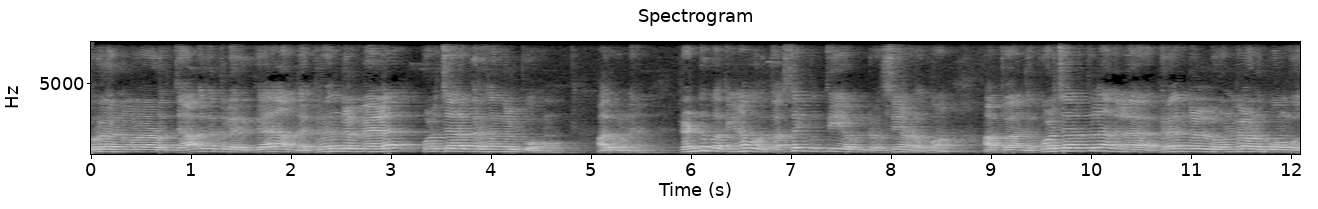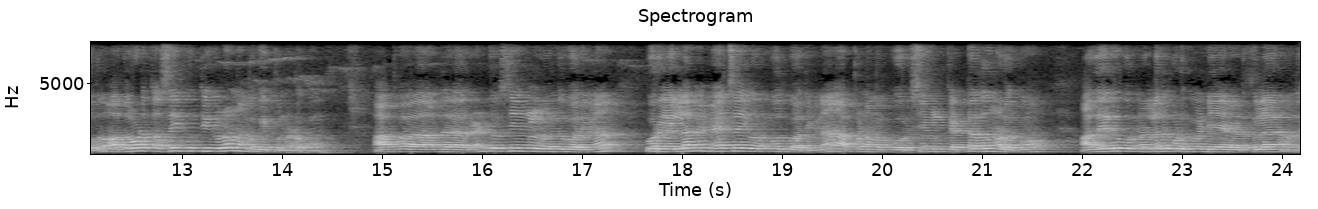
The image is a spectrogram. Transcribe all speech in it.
ஒரு நம்மளோட ஜாதகத்தில் இருக்க அந்த கிரகங்கள் மேலே கோல்சார கிரகங்கள் போகும். அது ஒன்று ரெண்டு பார்த்தீங்கன்னா ஒரு தசை புத்தி அப்படின்ற விஷயம் நடக்கும். அப்போ அந்த கோல்சாரத்தில் அதில் கிரகங்கள் ஒன்மையோடு போகும்போதும் அதோட தசை புத்திகளும் நமக்கு இப்போ நடக்கும். அப்போ அந்த ரெண்டு விஷயங்கள் வந்து பார்த்தீங்கன்னா ஒரு எல்லாமே மேட்ச் ஆகி வரும்போது பார்த்தீங்கன்னா அப்போ நமக்கு ஒரு விஷயங்கள் கெட்டதும் நடக்கும். அதே இது ஒரு நல்லது கொடுக்க வேண்டிய இடத்துல அந்த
